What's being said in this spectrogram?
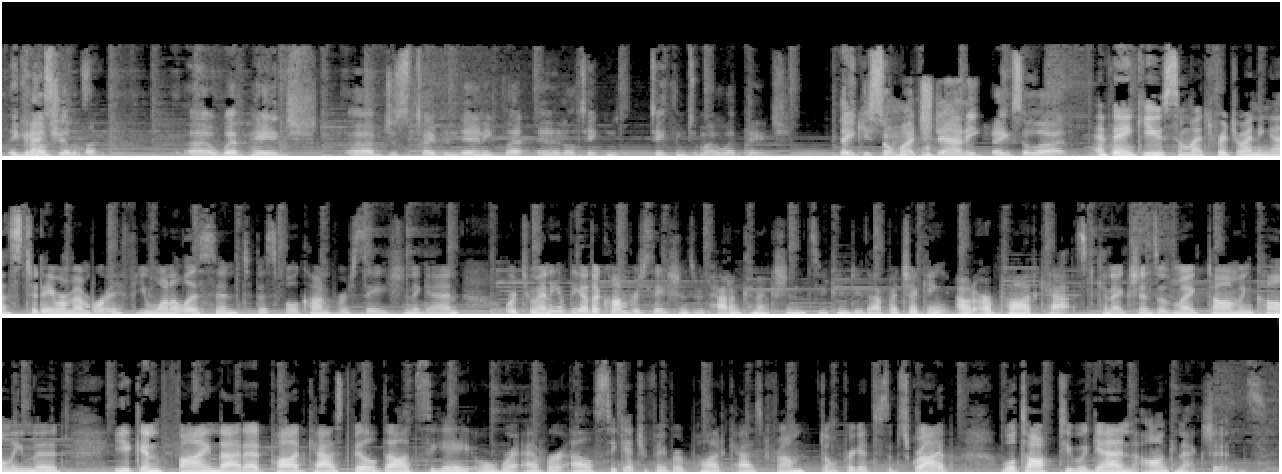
They You can also go mentioned- to my uh, webpage. Uh, just type in Danny Plett, and it'll take take them to my webpage. Thank you so much, Danny. Thanks a lot. And thank you so much for joining us today. Remember, if you want to listen to this full conversation again or to any of the other conversations we've had on Connections, you can do that by checking out our podcast, Connections with Mike Tom and Colleen Hood. You can find that at podcastville.ca or wherever else you get your favorite podcast from. Don't forget to subscribe. We'll talk to you again on Connections.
